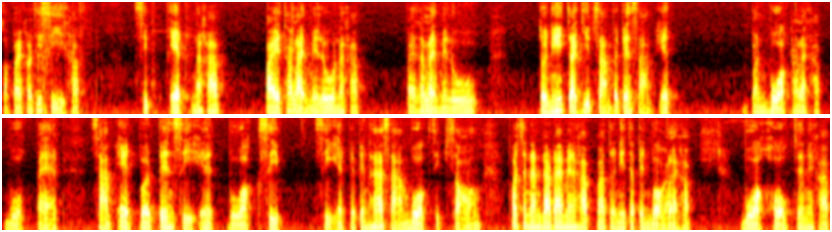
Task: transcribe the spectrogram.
ต่อไปข้อที่ 4 ครับ 11 นะครับ ไปเท่าไหร่ไม่รู้นะครับ ไปเท่าไหร่ไม่รู้ ตัวนี้จาก 23 ไปเป็น 31 มันบวกเท่าไหร่ครับ บวก 8 31บวกเป็น 41 บวก 10 41 ไปเป็น 53 บวก 12 เพราะฉะนั้นเราได้ไหมนะครับ ว่าตัวนี้จะเป็นบวกอะไรครับ บวก 6 ใช่ไหมครับ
